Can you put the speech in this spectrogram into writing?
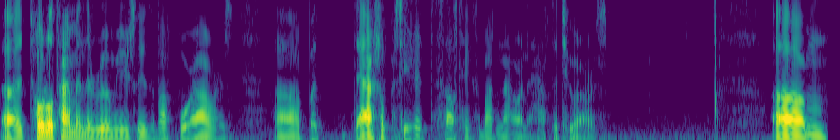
uh, total time in the room usually is about four hours, uh, but the actual procedure itself takes about an hour and a half to two hours. Um,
